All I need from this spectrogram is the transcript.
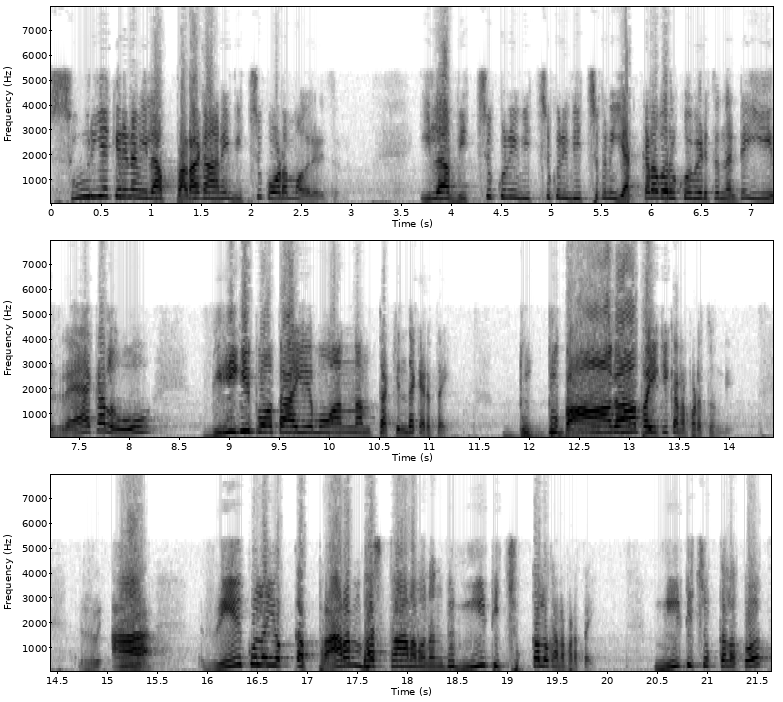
సూర్యకిరణం ఇలా పడగానే విచ్చుకోవడం మొదలెడుతుంది. ఇలా విచ్చుకుని విచ్చుకుని విచ్చుకుని ఎక్కడ వరకు పెడుతుందంటే ఈ రేఖలు విరిగిపోతాయేమో అన్నంత కింద కెడతాయి. దుద్దు బాగా పైకి కనపడుతుంది. ఆ రేకుల యొక్క ప్రారంభ స్థానమునందు నీటి చుక్కలు కనపడతాయి. నీటి చుక్కలతో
